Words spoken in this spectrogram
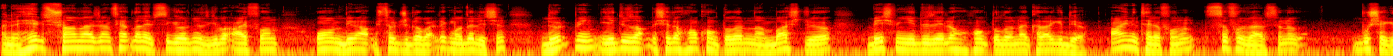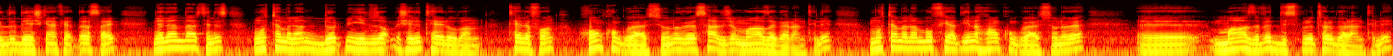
hani hep şu an vereceğim fiyatların hepsi gördüğünüz gibi iPhone 11 64 GB'lık model için 4767 Hong Kong dolarından başlıyor. 5750 Hong Kong dolarına kadar gidiyor. Aynı telefonun sıfır versiyonu bu şekilde değişken fiyatlara sahip. Neden derseniz muhtemelen 4767 TL olan telefon Hong Kong versiyonu ve sadece mağaza garantili. Muhtemelen bu fiyat yine Hong Kong versiyonu ve e, mağaza ve distribütör garantili.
